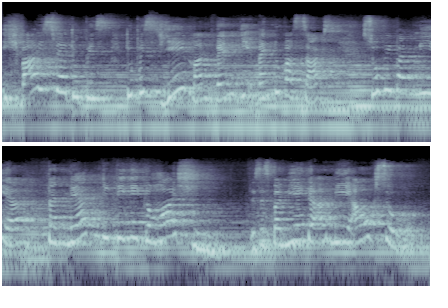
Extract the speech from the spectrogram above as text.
ich weiß, wer du bist, du bist jemand, wenn, wenn du was sagst, so wie bei mir, dann werden die Dinge gehorchen. Das ist bei mir in der Armee auch so.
